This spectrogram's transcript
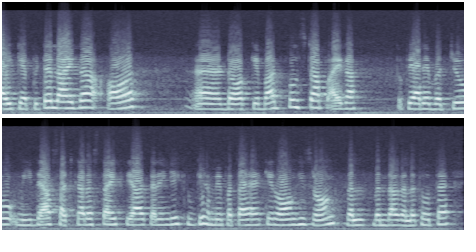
I capital आएगा और डॉग के बाद फुल स्टॉप आएगा। तो प्यारे बच्चों उम्मीद है आप सच का रास्ता इख्तियार करेंगे क्योंकि हमें पता है कि रॉन्ग इज़ रॉन्ग गलत बंदा गलत होता है।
